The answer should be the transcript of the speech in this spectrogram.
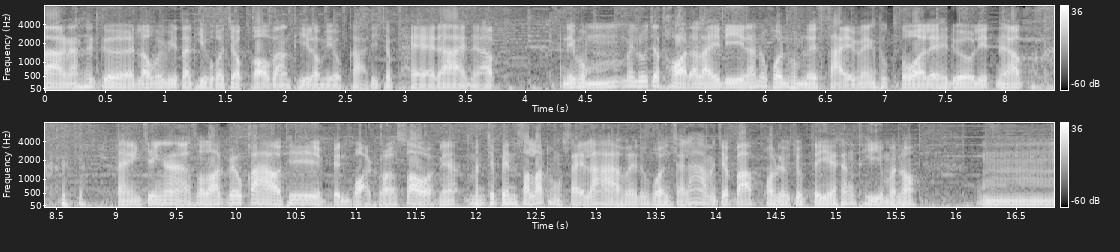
มากๆนะถ้าเกิดเราไม่มีตัดทิวกับเจาะเกาะบางทีเรามีโอกาสที่จะแพ้ได้นะครับ อันนี้ผมไม่รู้จะถอดอะไรดีนะทุกคนผมเลยใส่แม่งทุกตัวเลยดูเอลิสนะครับแต่จริงๆอะสล็อตเวลเก้าที่เป็นบอร์ดคอร์เซลเนี้ยมันจะเป็นสล็อตของไซล่าเว้ยทุกคนไซล่ามันจะบัฟความเร็วโจมตีให้ทั้งทีมอะเนาะ อืม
